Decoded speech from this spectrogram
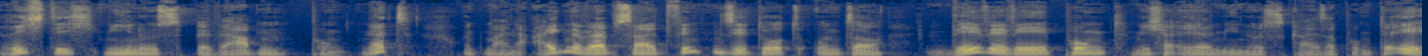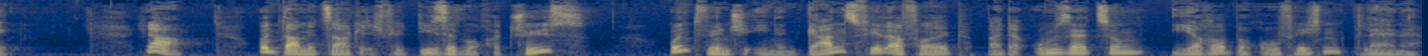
richtig-bewerben.net und meine eigene Website finden Sie dort unter www.michael-kaiser.de. Ja, und damit sage ich für diese Woche Tschüss und wünsche Ihnen ganz viel Erfolg bei der Umsetzung Ihrer beruflichen Pläne.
